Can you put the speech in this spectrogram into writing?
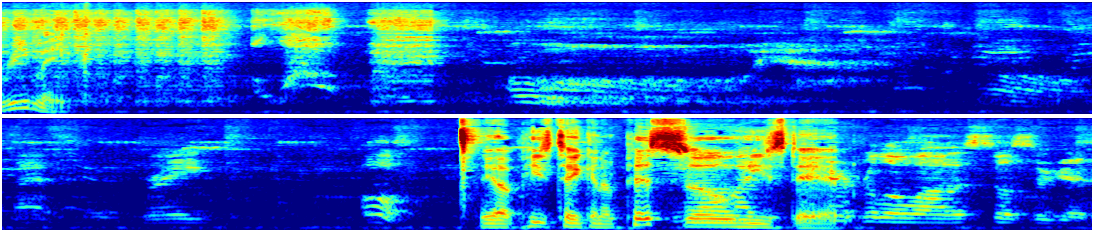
remake? Yep, he's taking a piss, so he's just stay here dead. For a little while, it's still so good.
